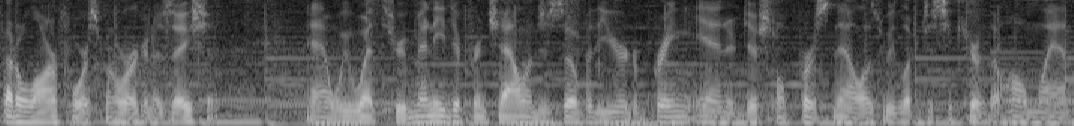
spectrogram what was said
federal law enforcement organization. And we went through many different challenges over the year to bring in additional personnel as we look to secure the homeland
